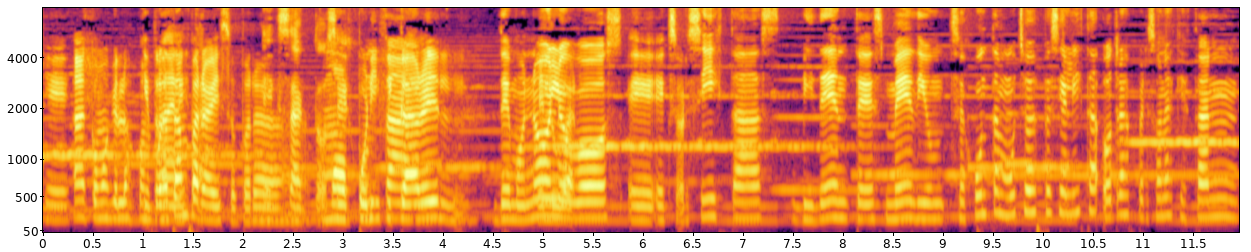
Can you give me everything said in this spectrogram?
que... Ah, como que los contratan para eso, para Exacto, como purificar el demonólogos, eh, exorcistas, videntes, medium, se juntan muchos especialistas, otras personas que están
